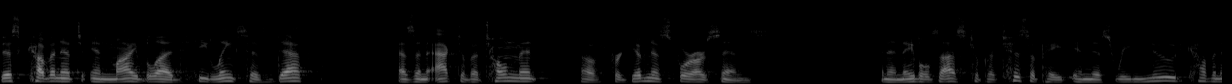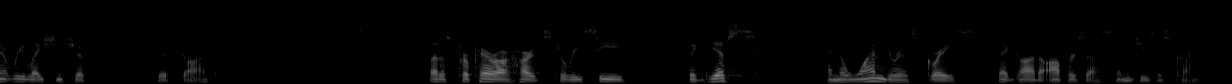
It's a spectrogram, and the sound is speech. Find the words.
this covenant in my blood, he links his death as an act of atonement, of forgiveness for our sins, and enables us to participate in this renewed covenant relationship with God. Let us prepare our hearts to receive the gifts and the wondrous grace that God offers us in Jesus Christ.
